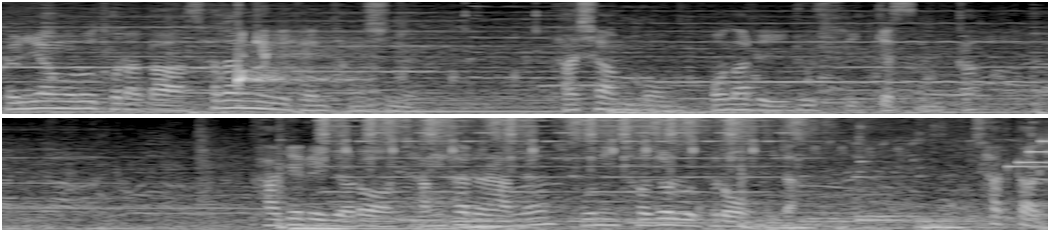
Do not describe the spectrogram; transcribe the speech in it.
별량으로 돌아가 사장님이 된 당신은 다시 한번 번화를 이룰 수 있겠습니까? 가게를 열어 장사를 하면 돈이 저절로 들어옵니다. 착가게,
